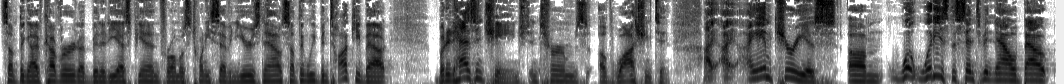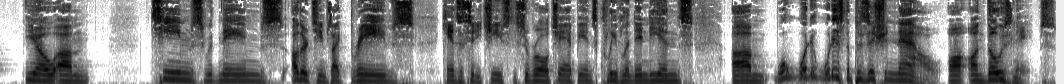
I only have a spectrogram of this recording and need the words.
something I've covered. I've been at ESPN for almost 27 years now, something we've been talking about, but it hasn't changed in terms of Washington. I, I, I am curious, um, what, what is the sentiment now about, you know, um, teams with names, other teams like Braves, Kansas City Chiefs, the Super Bowl champions, Cleveland Indians, um, what, what, is the position now on, on, those names?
